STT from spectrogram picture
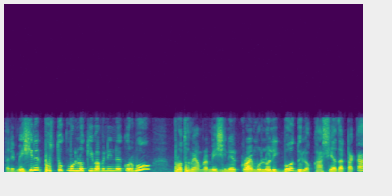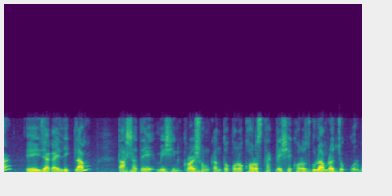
তাহলে মেশিনের পুস্তক মূল্য কীভাবে নির্ণয় করব? প্রথমে আমরা মেশিনের ক্রয় মূল্য লিখব দুই লক্ষ আশি হাজার টাকা। এই জায়গায় লিখলাম, তার সাথে মেশিন ক্রয় সংক্রান্ত কোনো খরচ থাকলে সেই খরচগুলো আমরা যোগ করব।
